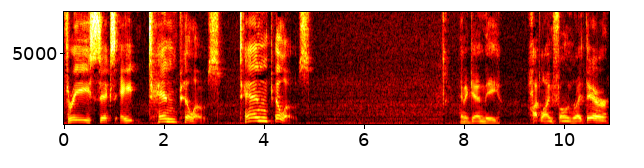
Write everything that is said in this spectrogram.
three, six, eight, ten pillows. Ten pillows. And again, the hotline phone right there.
